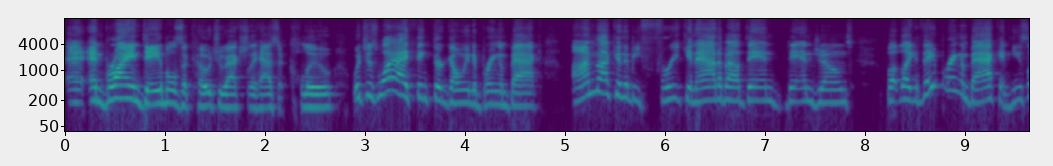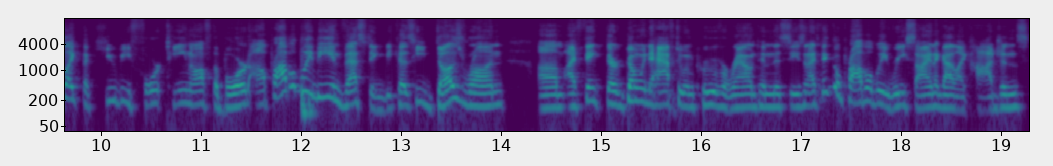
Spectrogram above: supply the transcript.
and, and Brian Daboll's a coach who actually has a clue, which is why I think they're going to bring him back. I'm not going to be freaking out about Dan Dan Jones but like if they bring him back and he's like the QB 14 off the board, I'll probably be investing because he does run. Um, I think they're going to have to improve around him this season. I think they'll probably re-sign a guy like Hodgins.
